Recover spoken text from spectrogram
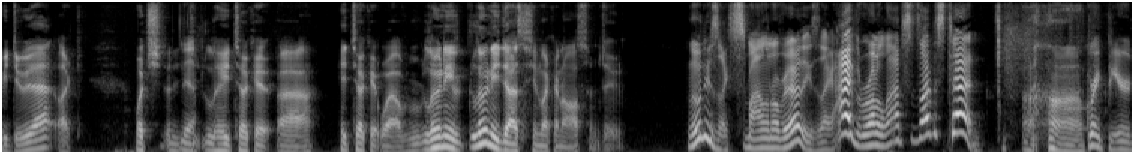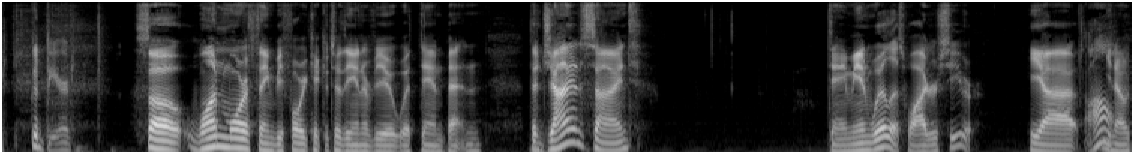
we do that?" Like, which Yeah. he took it. uh He took it well. Looney, Looney does seem like an awesome dude. Looney's like smiling over there. He's like, I haven't run a lap since I was 10. Uh, Great beard. Good beard. So one more thing before we kick it to the interview with Dan Benton, the Giants signed Damion Willis, wide receiver. He, uh, Oh. you know,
